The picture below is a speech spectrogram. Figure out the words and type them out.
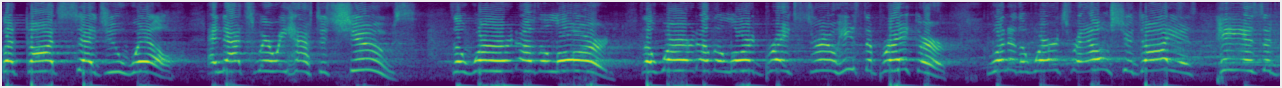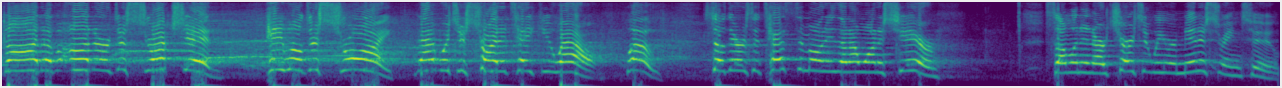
But God said you will. And that's where we have to choose the word of the Lord. The word of the Lord breaks through. He's the breaker. One of the words for El Shaddai is He is the God of utter destruction. He will destroy that which is trying to take you out. Whoa. So there's a testimony that I want to share. Someone in our church that we were ministering to.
